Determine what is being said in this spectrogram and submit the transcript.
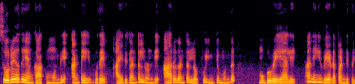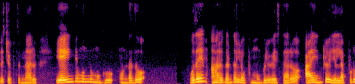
సూర్యోదయం కాకముందే అంటే ఉదయం ఐదు గంటల నుండి ఆరు గంటల లోపు ఇంటి ముందు ముగ్గు వేయాలి అని వేద పండితులు చెబుతున్నారు. ఏ ఇంటి ముందు ముగ్గు ఉండదో ఉదయం ఆరు గంటల లోపు ముగ్గులు వేస్తారో ఆ ఇంట్లో ఎల్లప్పుడూ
